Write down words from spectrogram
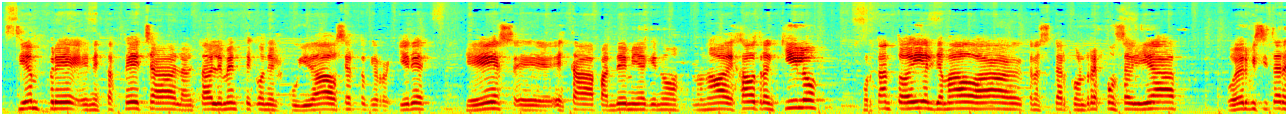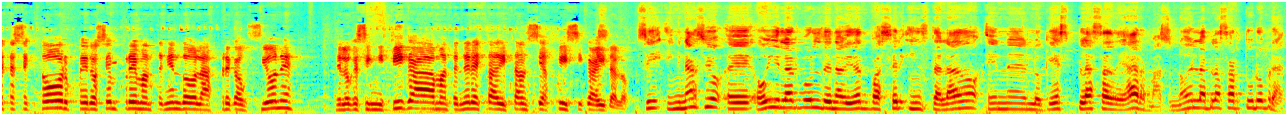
Siempre en esta fecha, lamentablemente con el cuidado, ¿cierto? Que requiere que es eh, esta pandemia que nos, nos ha dejado tranquilos. Por tanto, ahí el llamado a transitar con responsabilidad, poder visitar este sector, pero siempre manteniendo las precauciones de lo que significa mantener esta distancia física, Ítalo. Sí, Ignacio, eh, hoy el árbol de Navidad va a ser instalado en eh, lo que es Plaza de Armas, no en la Plaza Arturo Prat.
